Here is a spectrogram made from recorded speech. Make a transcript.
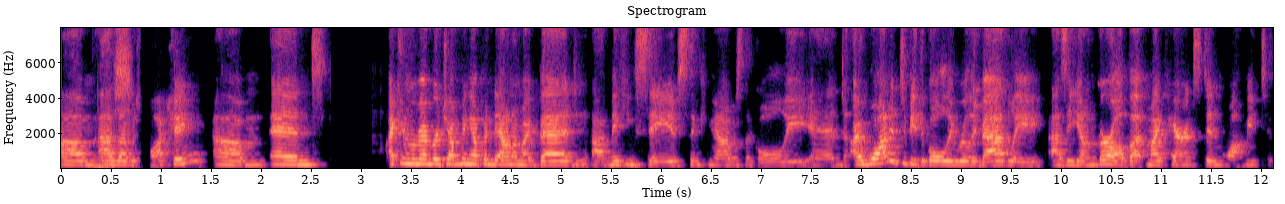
um, nice. as I was watching, um, and I can remember jumping up and down on my bed, uh, making saves, thinking I was the goalie. And I wanted to be the goalie really badly as a young girl, but my parents didn't want me to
